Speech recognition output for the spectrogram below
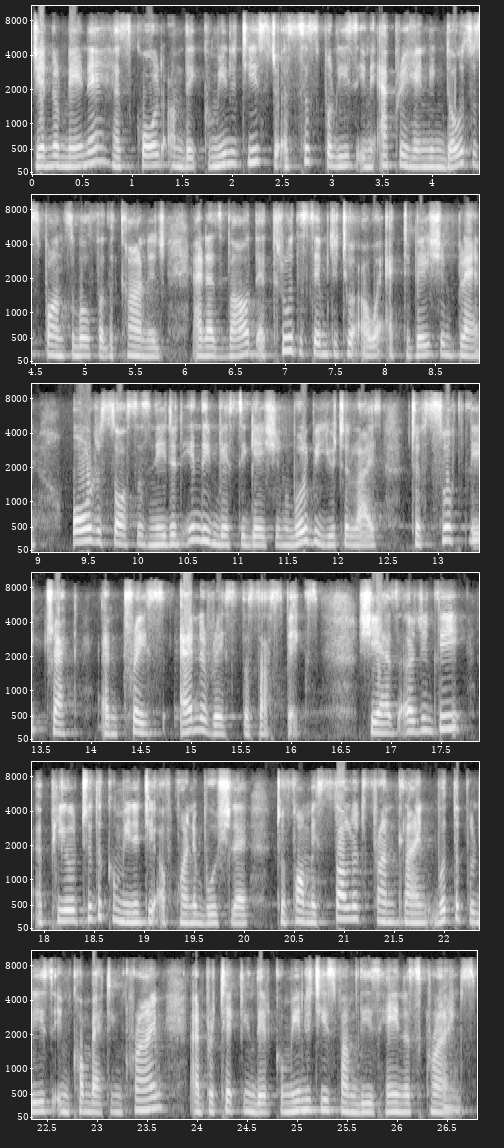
General Mene has called on the communities to assist police in apprehending those responsible for the carnage and has vowed that through the 72 hour activation plan, all resources needed in the investigation will be utilized to swiftly track and trace and arrest the suspects. She has urgently appealed to the community of KwaNobuhle to form a solid front line with the police in combating crime and protecting their communities from these heinous crimes.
